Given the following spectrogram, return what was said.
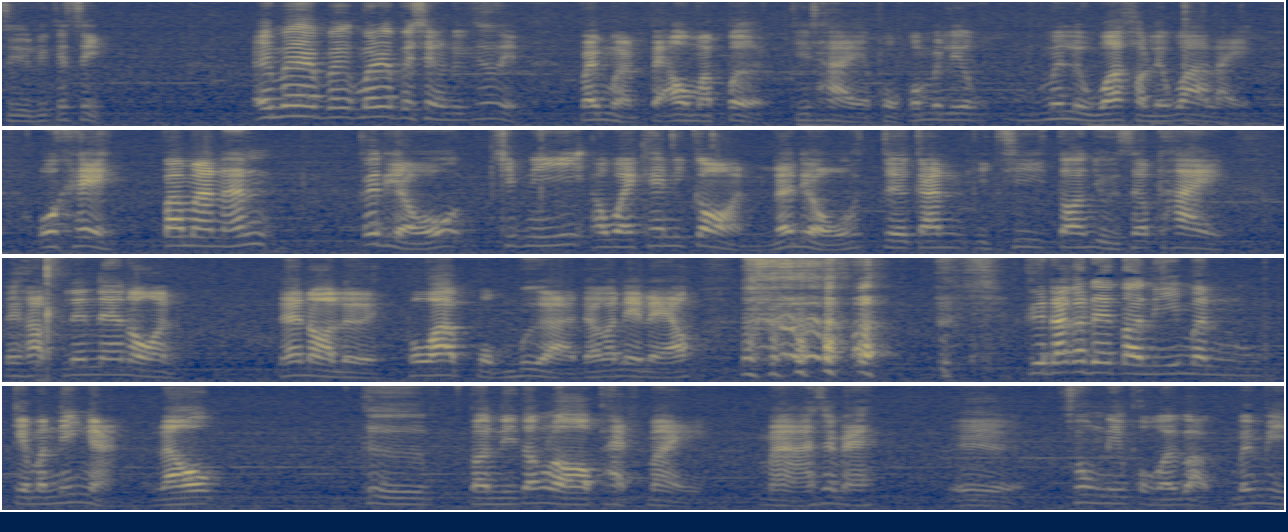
ซื้อลิขสิทธิ์เอ้ยไม่ไม่ไม่ได้ไปเชิงลิขสิทธิ์ไปเหมือนไปเอามาเปิดที่ไทยผมก็ไม่เรียกไม่รู้ว่าเขาเรียกว่าอะไร โอเค ประมาณนั้นก็เดี๋ยวคลิปนี้เอาไว้แค่นี้ก่อน แล้วเดี๋ยวเจอกันอีกทีตอนอยู่เซิร์ฟไทยนะครับเล่นแน่นอนแน่นอนเลย เพราะว่าผมเบื่อ Dragon Nest แล้ว คือ Dragon Nest ตอนนี้มันเกมมันนิ่งอะ แล้วคือตอนนี้ต้องรอ patch ใหม่มาใช่ไหมเออช่วงนี้ผมก็แบบไม่มี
